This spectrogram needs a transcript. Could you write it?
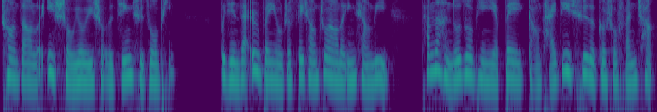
创造了一首又一首的金曲作品。不仅在日本有着非常重要的影响力，他们的很多作品也被港台地区的歌手翻唱。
